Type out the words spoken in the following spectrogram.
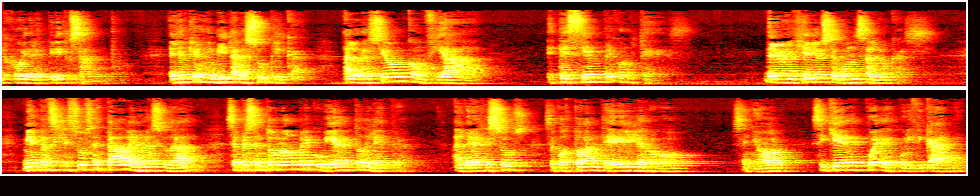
Hijo y del Espíritu Santo. El Dios que nos invita a la súplica, a la oración confiada, esté siempre con ustedes. Del Evangelio según San Lucas. Mientras Jesús estaba en una ciudad, se presentó un hombre cubierto de lepra. Al ver a Jesús, se postó ante él y le rogó, Señor, si quieres, puedes purificarme.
